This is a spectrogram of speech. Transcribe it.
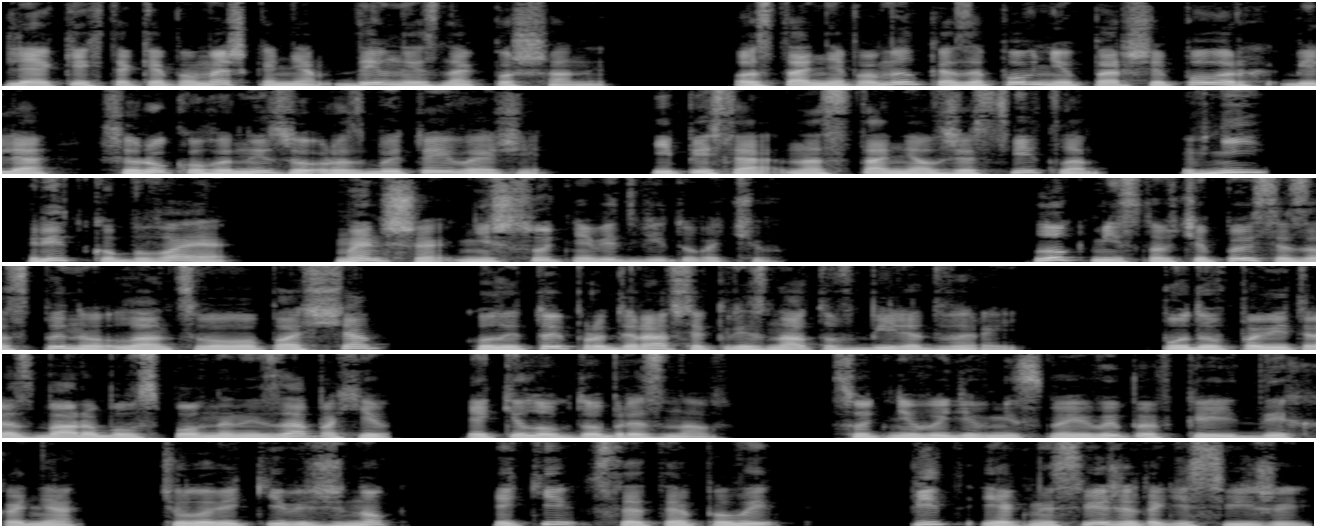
для яких таке помешкання дивний знак пошани. Остання помилка заповнює перший поверх біля широкого низу розбитої вежі, і після настання лжесвітла в ній рідко буває менше, ніж сотня відвідувачів. Лок міцно вчепився за спину ланцевого плаща, коли той продирався крізь натовп біля дверей. Подув повітря з бару був сповнений запахів, які лок добре знав сотні видів міцної випивки і дихання чоловіків і жінок, які все те пили, під як не свіжий, так і свіжий,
